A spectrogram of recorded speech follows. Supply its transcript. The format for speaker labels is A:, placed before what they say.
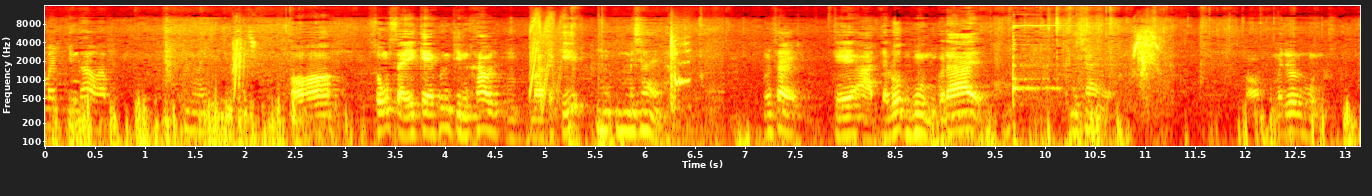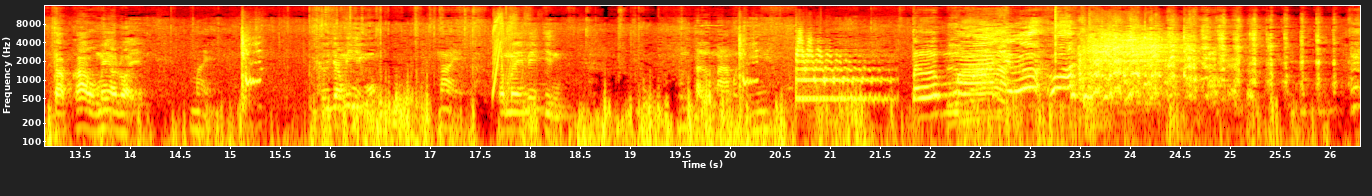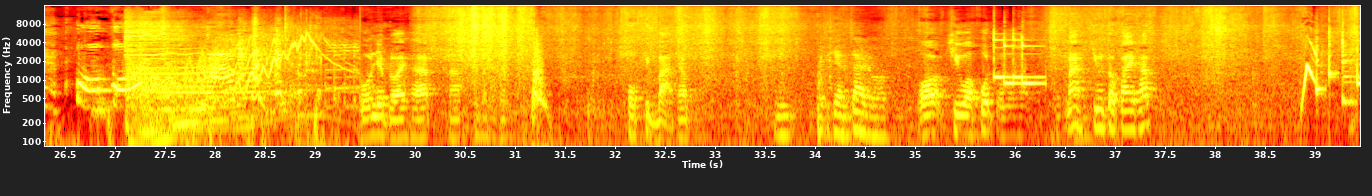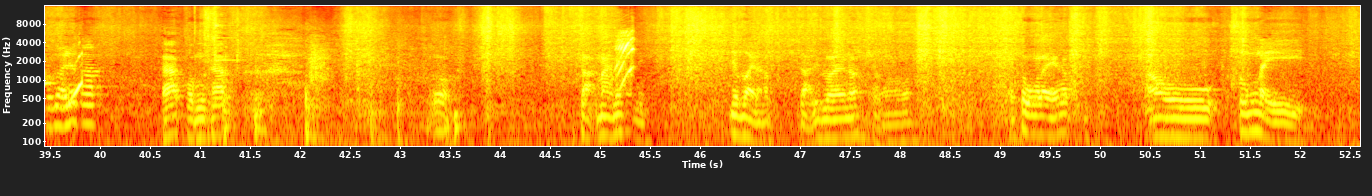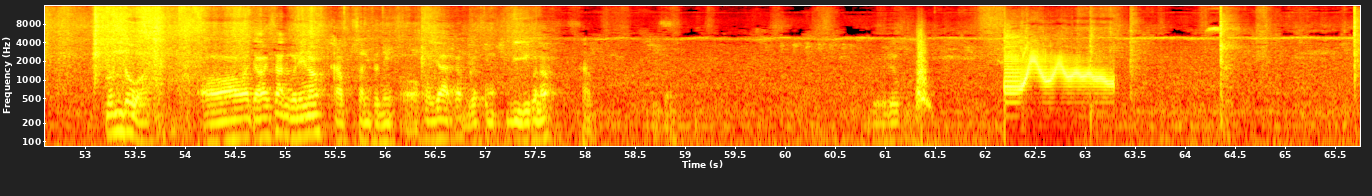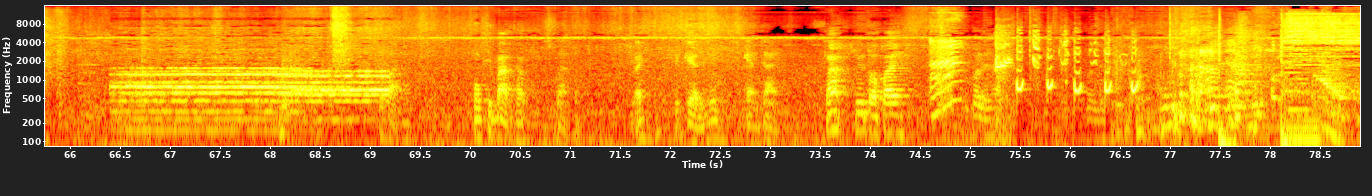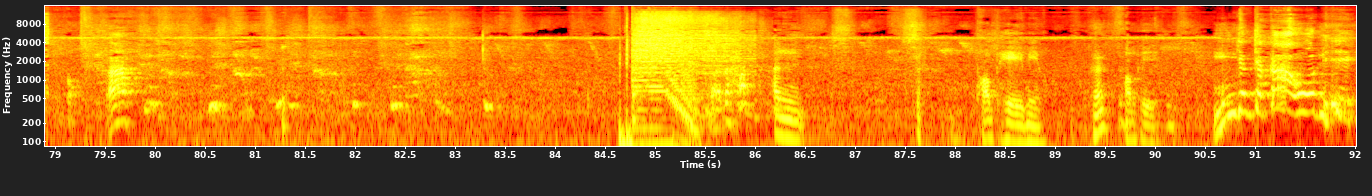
A: ำไมกินข้าวครับ
B: อ๋อ สงสัยแกเพิ่งกินข้าวมาตะกี้
C: ไม่ใช่
B: ไม่ใช่ แกอาจจะลดหุ่นก็ได้
C: ไม่ใช่
B: อ๋อ ไม่ได้ลดหุ่น กับข้าวไม่อร่อย
C: ไม่
B: คือยังไม่หิว
C: ไม่
B: ทำไมไม่กิน
C: เพิ่งเติมมาเมื่อกี้
B: เติมมาเยอะ ผมเรียบร้อยครับครับหกสิบบาทครับ
A: เขียนใจเลยครับ
B: โอ้คิวอาคุดครับมาคิวต่อไปครับ
A: ขอบคุณด้วยครับ
B: ครับผมครับโอ้สระมาไหมครับนี่
C: เรียบร้อยแล้วครับ
B: สระเรียบร้อยแล้วเนาะอ๋อเอาตรงอะไรครับ
C: เอาตรงไหลล้นโดครับ
B: อ๋อจะให้สั้นกว่านี้เนาะ
C: ครับสันตัวนี้
B: อ๋อขออนุญาตครับเดี๋ยวผมหวีก่อนเนาะ
C: ครับ
B: เดี๋ยวเดี๋ยวหกสิบบาทครับ
C: สวัสดีครับ
B: ไปสแกนขึ้น
C: แกนใจาย
B: มาคิวต่อไปก็เลยครับอะ
C: อันพร้อมเพย์มี
B: ฮะ
C: พร้อมเพย์
B: มึงยังจะกล้าโอนอีก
